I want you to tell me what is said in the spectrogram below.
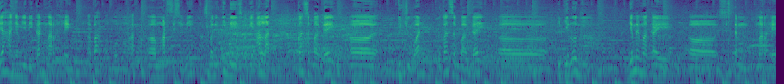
Dia hanya menjadikan Marhen apa mohon maaf eh, Marxis ini sebagai ide sebagai alat bukan sebagai eh, tujuan bukan sebagai eh, ideologi. Dia memakai eh, sistem Marhe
